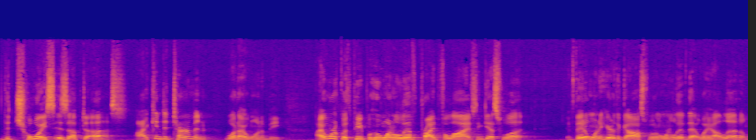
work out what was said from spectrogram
The choice is up to us. I can determine what I want to be. I work with people who want to live prideful lives, and guess what? If they don't want to hear the gospel, don't want to live that way, I'll let them.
